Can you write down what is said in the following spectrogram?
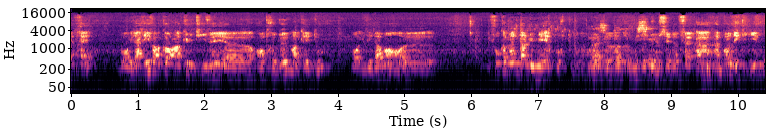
très près. Bon, il arrive encore à cultiver euh, entre deux, malgré tout. Bon, évidemment, euh, il faut quand même de la lumière pour tout. hein. Ouais, c'est euh, hein. c'est de faire un, un bon équilibre.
